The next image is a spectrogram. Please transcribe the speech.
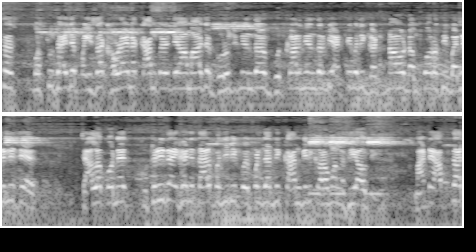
જ વસ્તુ થાય છે, પૈસા ખવડાવીને કામ કરી દેવામાં આવે છે. ભરૂચની અંદર, ભૂતકાળની અંદર બી આટલી બધી ઘટનાઓ, ડમ્પરોથી બનેલી છે. ચાલકોને ઉથડી નાખ્યા છે, ત્યાર પછી બી કોઈ પણ જાતની કામગીરી કરવામાં નથી આવતી. માટે આપતા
